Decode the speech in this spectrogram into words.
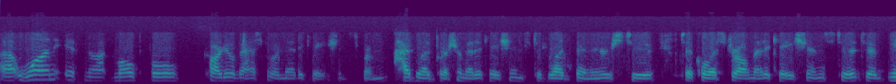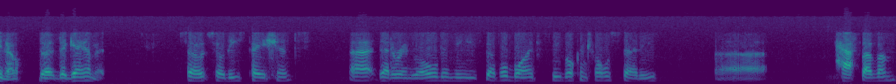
uh, one, if not multiple, cardiovascular medications, from high blood pressure medications to blood thinners to, to cholesterol medications to, to you know the, the gamut. So, so these patients uh, that are enrolled in these double-blind placebo-controlled studies, uh, half of them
